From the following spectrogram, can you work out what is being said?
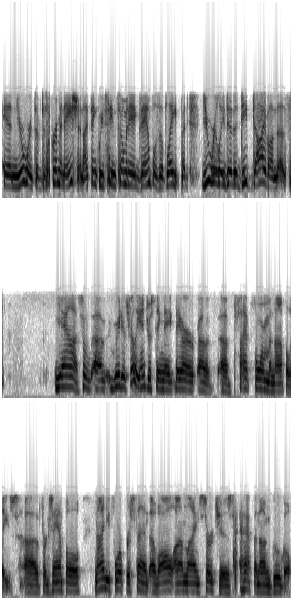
in your words, of discrimination. I think we've seen so many examples of late, but you really did a deep dive on this. Yeah, so uh, Rita, it's really interesting. They they are uh, uh, platform monopolies. Uh, for example, 94% of all online searches happen on Google,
